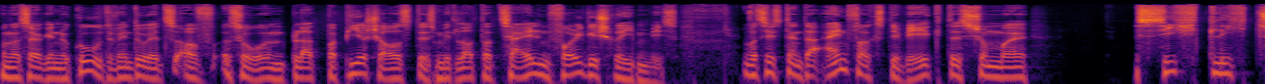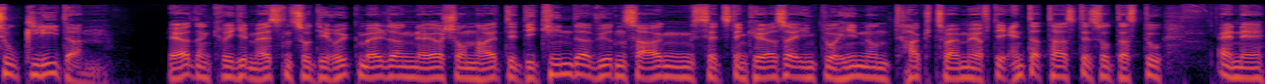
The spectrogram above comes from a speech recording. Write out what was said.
Und dann sage ich, na gut, wenn du jetzt auf so ein Blatt Papier schaust, das mit lauter Zeilen vollgeschrieben ist, was ist denn der einfachste Weg, das schon mal sichtlich zu gliedern? Ja, dann kriege ich meistens so die Rückmeldung, naja, schon heute die Kinder würden sagen, setz den Cursor irgendwo hin und hack zweimal auf die Enter-Taste, so dass du eine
